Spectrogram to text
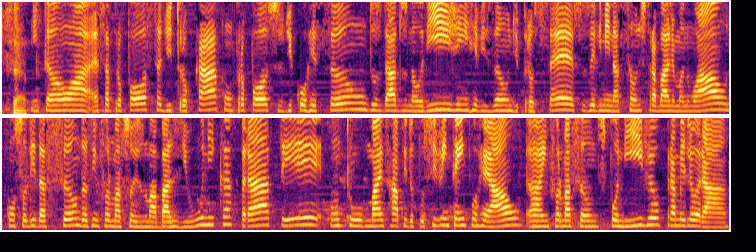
Certo. Então, a, essa proposta de trocar com o propósito de correção dos dados na origem, revisão de processos, eliminação de trabalho manual, consolidação das informações numa base única para ter quanto mais rápido possível em tempo real a informação disponível para melhorar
